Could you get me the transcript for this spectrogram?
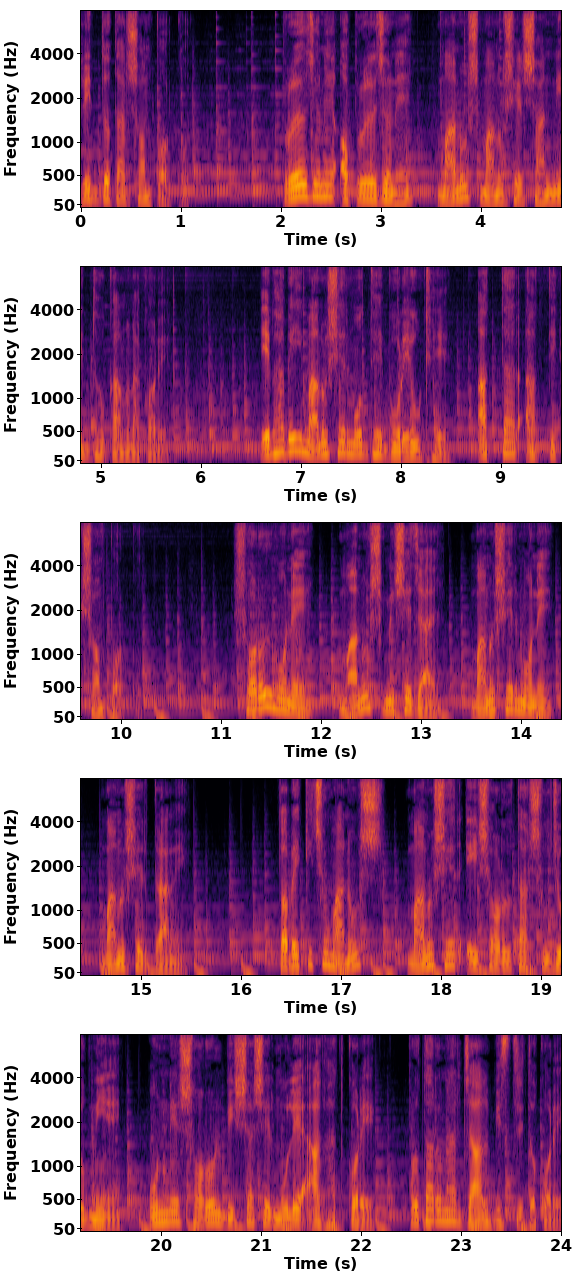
হৃদ্যতার সম্পর্ক। প্রয়োজনে অপ্রয়োজনে মানুষ মানুষের সান্নিধ্য কামনা করে। এভাবেই মানুষের মধ্যে গড়ে উঠে আত্মার আত্মিক সম্পর্ক। সরল মনে মানুষ মিশে যায়, মানুষের মনে মানুষের প্রাণে। তবে কিছু মানুষ মানুষের এই সরলতার সুযোগ নিয়ে অন্যের সরল বিশ্বাসের মূলে আঘাত করে প্রতারণার জাল বিস্তৃত করে।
